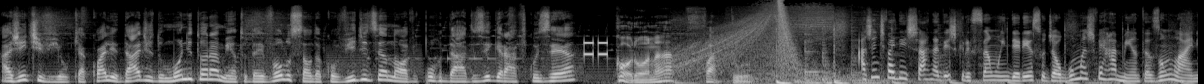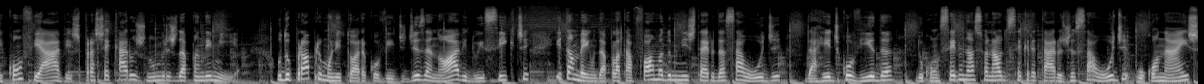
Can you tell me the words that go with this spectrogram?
a gente viu que a qualidade do monitoramento da evolução da Covid-19 por dados e gráficos é. Corona Fato. A gente vai deixar na descrição o endereço de algumas ferramentas online confiáveis para checar os números da pandemia. O do próprio Monitora Covid-19, do ICICT, e também o da plataforma do Ministério da Saúde, da Rede Covida, do Conselho Nacional de Secretários de Saúde, o CONAS,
